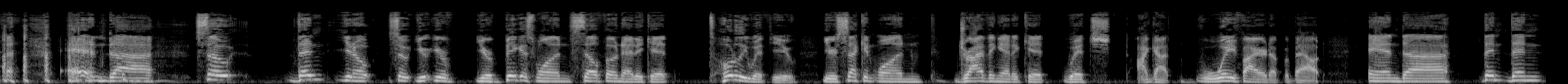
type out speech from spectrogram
and, uh, so then, you know, so your, your, your biggest one, cell phone etiquette, totally with you. Your second one, driving etiquette, which I got way fired up about. And, uh, then, then,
